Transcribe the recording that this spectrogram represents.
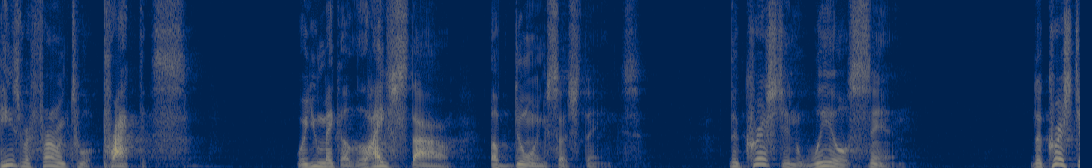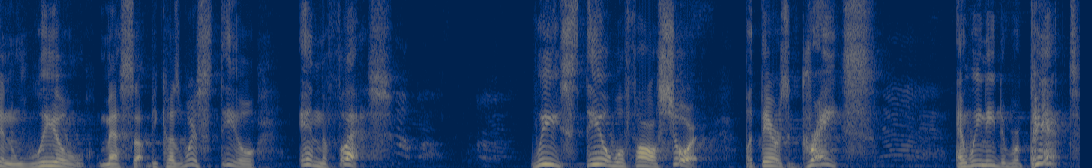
he's referring to a practice where you make a lifestyle of doing such things. The Christian will sin. The Christian will mess up because we're still in the flesh. We still will fall short, but there's grace, and we need to repent.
